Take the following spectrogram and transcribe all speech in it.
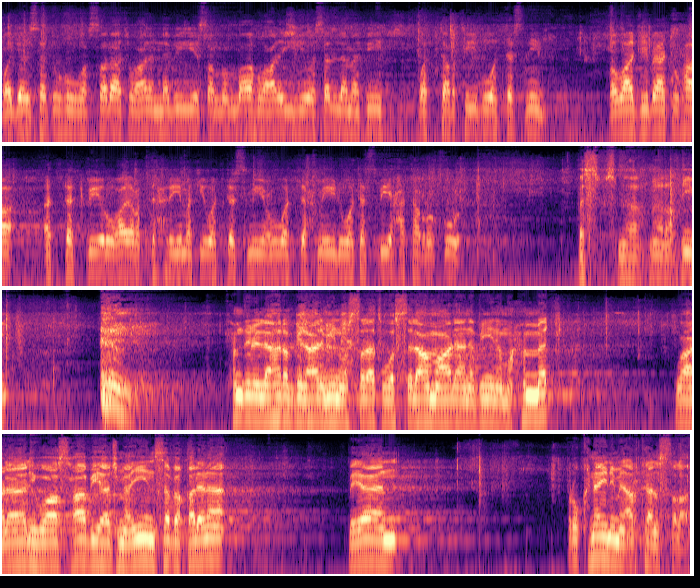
وجلسته والصلاة على النبي صلى الله عليه وسلم فيه والترتيب والتسليم. وواجباتها التكبير غير التحريمة والتسميع والتحميد وتسبيحة الركوع. بس بسم الله الرحمن الرحيم. الحمد لله رب العالمين والصلاة والسلام على نبينا محمد وعلى آله وأصحابه أجمعين. سبق لنا بيان ركنين من أركان الصلاة.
